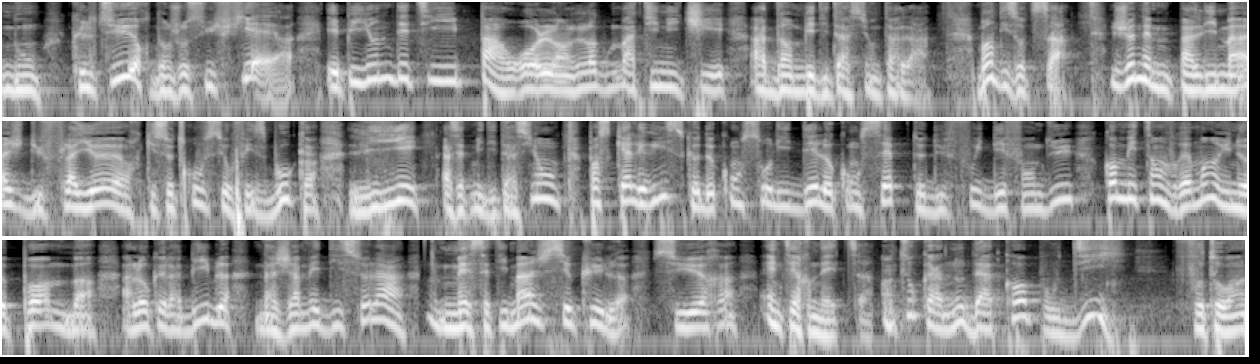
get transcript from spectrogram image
nous culture dont je suis fier et puis yon des petits paroles en langue matinichi à dans méditation tala. Bon disons ça, je n'aime pas l'image du flyer qui se trouve sur Facebook lié à cette méditation parce qu'elle risque de consolider le concept du fruit défendu comme étant vraiment une pomme alors que la Bible n'a jamais dit cela. Mais cette image circule sur internet. En tout cas, nous d'accord pour dire photo en.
